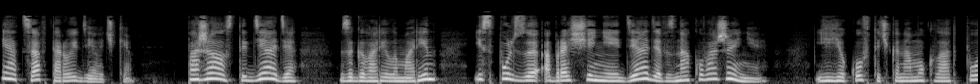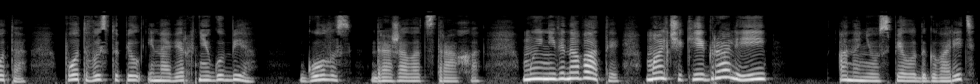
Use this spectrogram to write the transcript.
и отца второй девочки. «Пожалуйста, дядя», — заговорила Марин, используя обращение «дядя» в знак уважения. Ее кофточка намокла от пота, пот выступил и на верхней губе. Голос дрожал от страха. «Мы не виноваты. Мальчики играли и...» Она не успела договорить,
